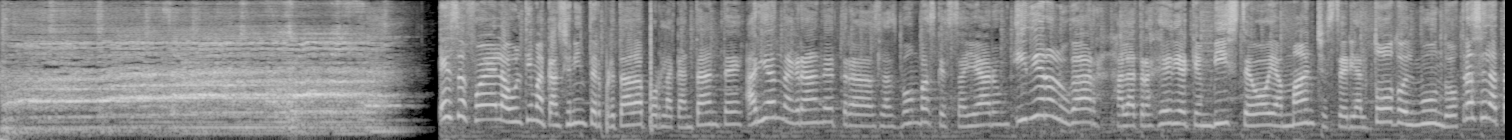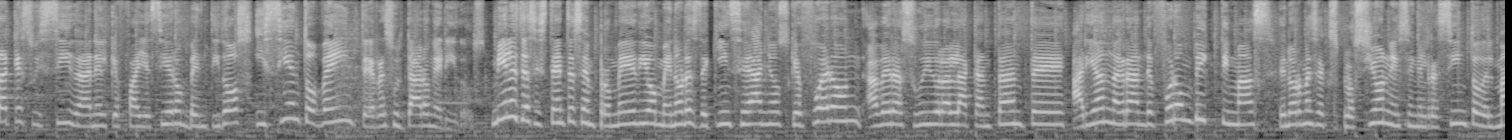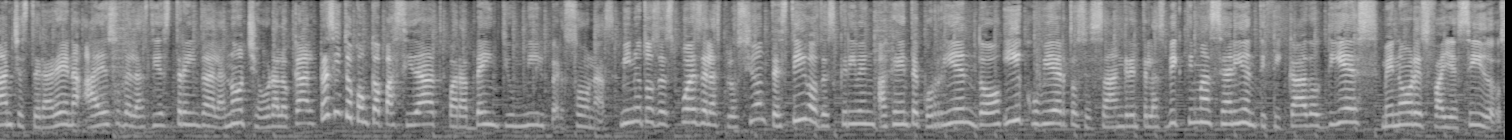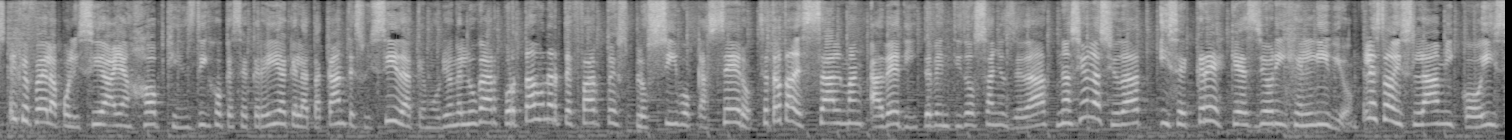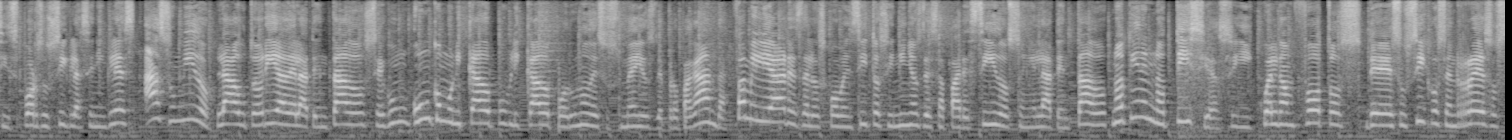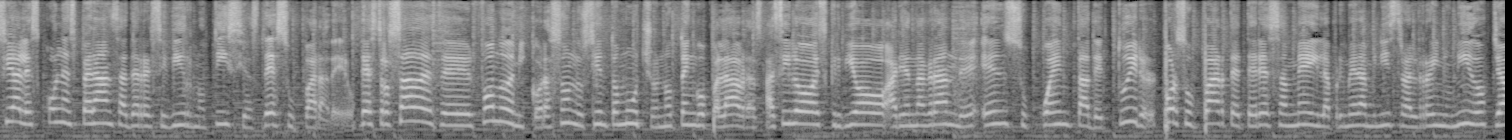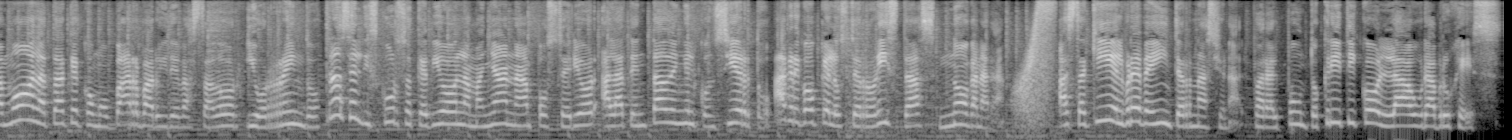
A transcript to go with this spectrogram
Esa fue la última canción interpretada por la cantante Ariana Grande tras las bombas que estallaron y dieron lugar a la tragedia que embiste hoy a Manchester y a todo el mundo tras el ataque suicida en el que fallecieron 22 y 120 resultaron heridos. Miles de asistentes en promedio, menores de 15 años, que fueron a ver a su ídola, la cantante Ariana Grande, fueron víctimas de enormes explosiones en el recinto del Manchester Arena a eso de las 10.30 de la noche, hora local. Recinto con capacidad para 21 mil personas. Minutos después de la explosión, testigos describen a gente corriendo y cubiertos de sangre. Entre las víctimas se han identificado 10 menores fallecidos. El jefe de la policía, Ian Hopkins, dijo que se creía que el atacante suicida que murió en el lugar portaba un artefacto explosivo casero. Se trata de Salman Abedi, de 22 años de edad. Nació en la ciudad y se cree que es de origen libio. El Estado Islámico, ISIS por sus siglas en inglés, ha asumido la autoría del atentado según un comunicado publicado por uno de sus medios de propaganda. Familiares de los jovencitos y niños desaparecidos en el atentado no tienen noticias y cuelgan fotos de sus hijos en redes sociales con la esperanza de recibir noticias de su paradero. Destrozada desde el fondo de mi corazón, lo siento mucho, no tengo palabras. Así lo escribió Ariana Grande en su cuenta de Twitter. Por su parte, Teresa May, la primera ministra del Reino Unido, llamó al ataque como bárbaro y devastador y horrendo tras el discurso que dio en la mañana posterior al atentado en el concierto. Agregó que los terroristas no ganarán. Hasta aquí el breve internacional. Para el punto crítico, Laura Brujés.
